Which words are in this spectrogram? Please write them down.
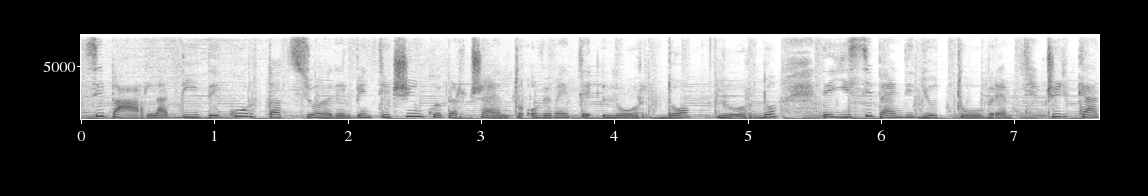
Si parla di decurtazione del 25% ovviamente lordo, lordo degli stipendi stipendi di ottobre, circa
